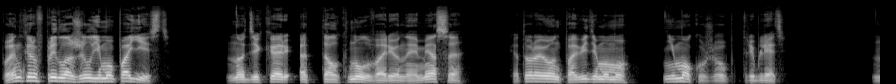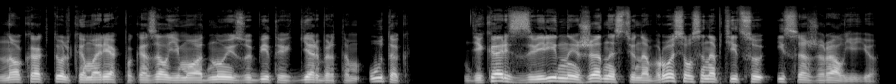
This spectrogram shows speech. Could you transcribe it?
Пенкроф предложил ему поесть, но дикарь оттолкнул вареное мясо, которое он, по-видимому, не мог уже употреблять. Но как только моряк показал ему одну из убитых Гербертом уток, дикарь с звериной жадностью набросился на птицу и сожрал ее.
